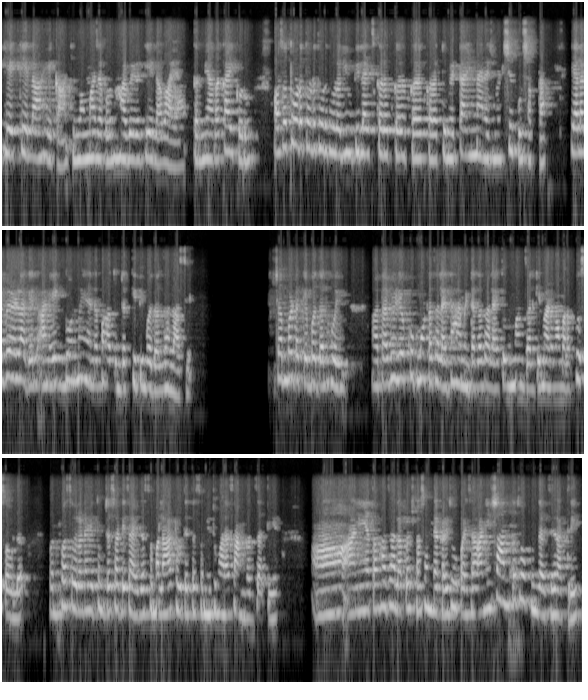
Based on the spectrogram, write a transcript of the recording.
हे केलं आहे का? किंवा माझ्याकडून हा वेळ गेला वाया तर मी आता काय करू? असं थोडं थोडं थोडं थोडं युटिलाइज करत करत करत करत तुम्ही टाइम मॅनेजमेंट शिकू शकता. याला वेळ लागेल आणि एक दोन महिन्यानं पहा तुमच्यात किती बदल झाला असेल. शंभर टक्के बदल होईल. आता व्हिडिओ खूप मोठा झालाय दहा मिनिटाचा झालाय. तुम्ही म्हणताल की मॅडम आम्हाला फसवलं. पण फसवलं नाही हे तुमच्यासाठीच आहे. जसं मला आठवते तसं मी तुम्हाला सांगत जाते. आणि आता हा झाला प्रश्न संध्याकाळी झोपायचा. आणि शांत झोपून जायचंय रात्री.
